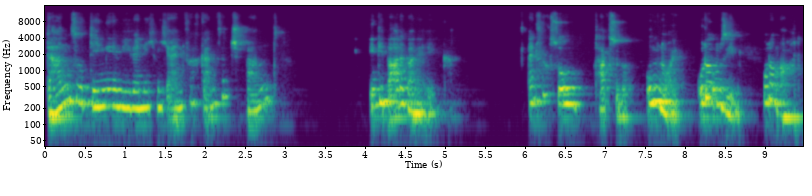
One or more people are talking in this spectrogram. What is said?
Dann so Dinge, wie wenn ich mich einfach ganz entspannt in die Badewanne legen kann. Einfach so tagsüber, um neun oder um sieben oder um acht.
